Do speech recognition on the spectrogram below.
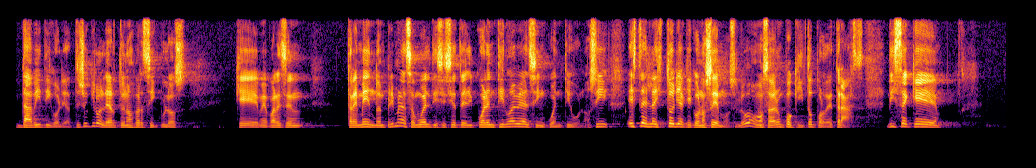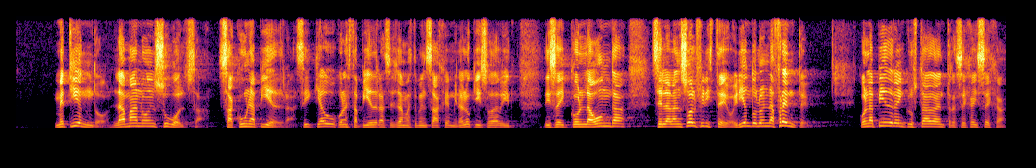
David y Goliat. Yo quiero leerte unos versículos que me parecen tremendo. En 1 Samuel 17, del 49 al 51. ¿sí? Esta es la historia que conocemos. Luego vamos a ver un poquito por detrás. Dice que metiendo la mano en su bolsa, sacó una piedra. ¿sí? ¿Qué hago con esta piedra? Se llama este mensaje. Mira lo que hizo David. Dice, y con la onda se la lanzó al filisteo, hiriéndolo en la frente. Con la piedra incrustada entre ceja y ceja,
